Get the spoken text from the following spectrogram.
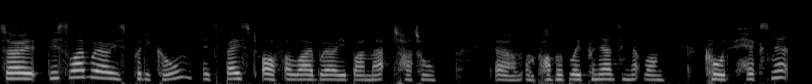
So this library is pretty cool. It's based off a library by Matt Tuttle um, I'm probably pronouncing that wrong, called HexNet.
